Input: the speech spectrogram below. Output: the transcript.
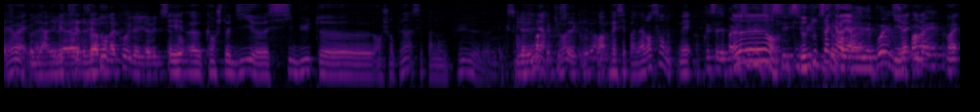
Eh ouais, le il est arrivé très, très à tôt. Monaco, il, a- il avait 17 Et ans. euh, quand je te dis 6 buts euh, en championnat, c'est pas non plus euh, Il extraordinaire. avait marqué plus avec River. Bon, après, c'est pas un avant-centre, mais Après, ça dépend Non, non, non, de toute qui sa carrière. gagner des points, ils il sont a, il a- pareils. ouais.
